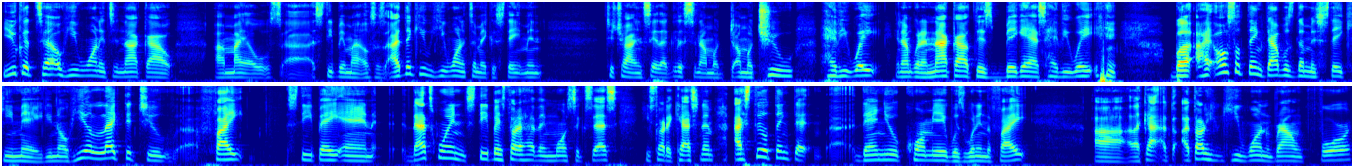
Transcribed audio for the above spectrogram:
You could tell he wanted to knock out uh, Miles, uh, Stipe Miles. I think he, he wanted to make a statement to try and say like, listen, I'm a I'm a true heavyweight and I'm gonna knock out this big ass heavyweight. but I also think that was the mistake he made. You know, he elected to uh, fight Stipe, and that's when Stipe started having more success. He started catching him. I still think that uh, Daniel Cormier was winning the fight. Uh, like I, I thought he, he won round four.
